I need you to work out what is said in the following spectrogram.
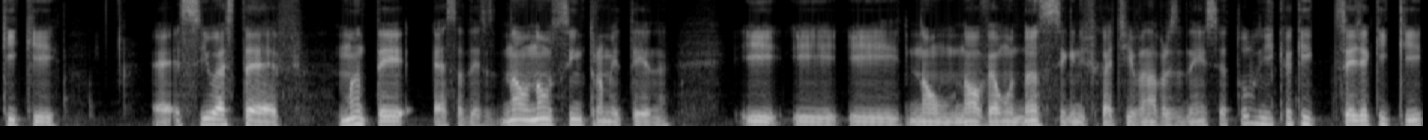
Kiki, é, se o STF manter essa decisão, não, não se intrometer, né? E, e, e não, não houver mudança significativa na presidência, tudo indica que seja Kiki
